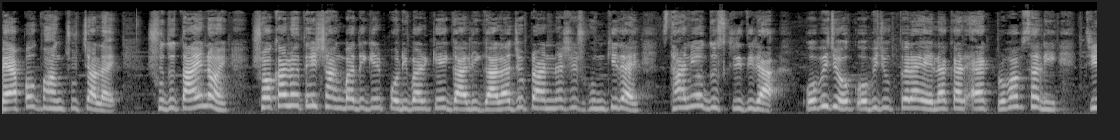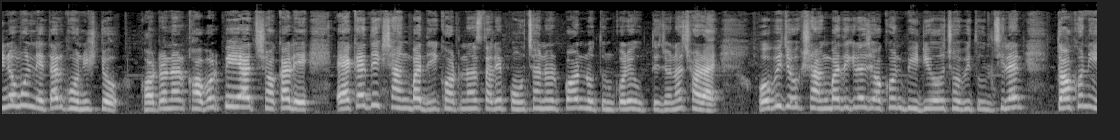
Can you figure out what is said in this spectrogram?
ব্যাপক ভাঙচুর চালায়। শুধু তাই নয়, সকাল হতেই সাংবাদিকের পরিবারকে গালি গালাজ ও প্রাণনাশের হুমকি দেয় স্থানীয় দুষ্কৃতীরা। অভিযোগ, অভিযুক্তরা এলাকার এক প্রভাবশালী তৃণমূল নেতার ঘনিষ্ঠ। ঘটনার খবর পেয়ে আজ সকালে একাধিক সাংবাদিক ঘটনাস্থলে পৌঁছানোর পর নতুন করে উত্তেজনা ছড়ায়। অভিযোগ, সাংবাদিকরা যখন ভিডিও ছবি তুলছিলেন, তখনই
